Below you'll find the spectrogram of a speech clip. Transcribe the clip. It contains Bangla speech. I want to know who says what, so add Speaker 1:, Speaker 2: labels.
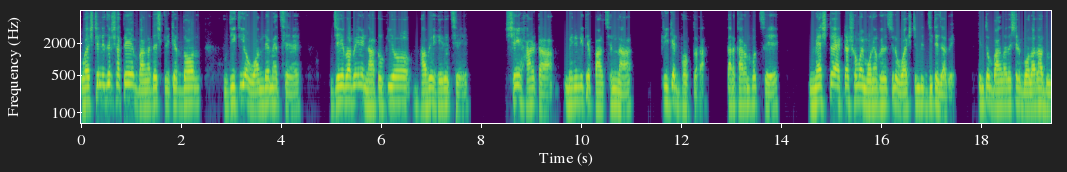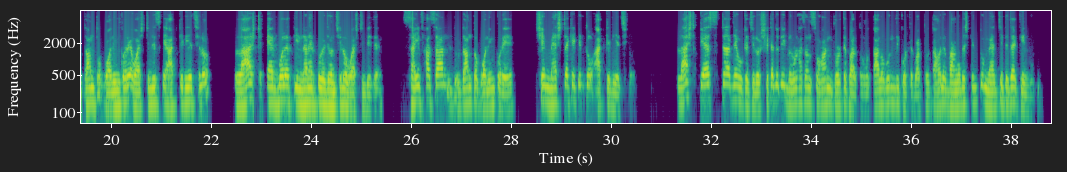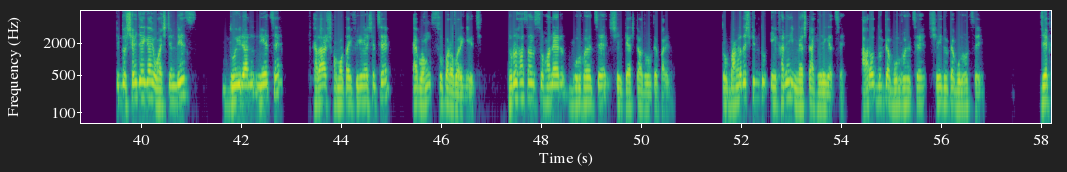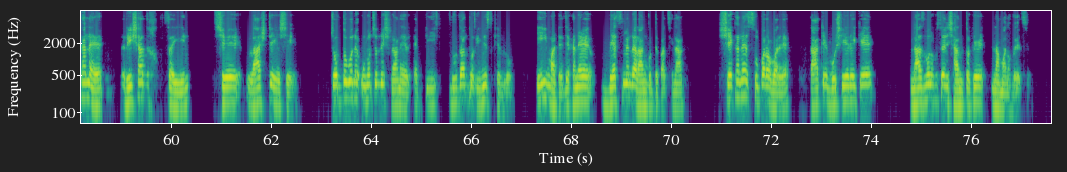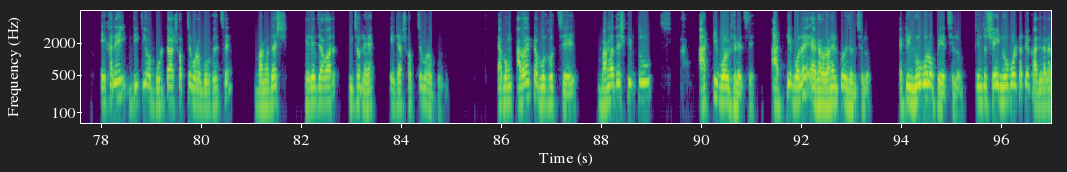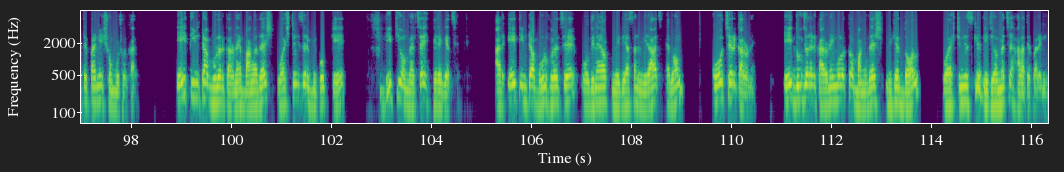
Speaker 1: ওয়েস্ট ইন্ডিজের সাথে বাংলাদেশ ক্রিকেট দল দ্বিতীয় ওয়ানডে ম্যাচে যেভাবে নাটকীয় ভাবে হেরেছে, সেই হারটা মেনে নিতে পারছেন না ক্রিকেট ভক্তরা। তার কারণ হচ্ছে, ম্যাচটা একটা সময় মনে হয়েছিল ওয়েস্ট ইন্ডিজ জিতে যাবে, কিন্তু বাংলাদেশের বোলাররা দুর্দান্ত বোলিং করে ওয়েস্ট ইন্ডিজকে আটকে দিয়েছিল। লাস্ট এক বলে তিন রানের প্রয়োজন ছিল ওয়েস্ট ইন্ডিজের সাইফ হাসান দুর্দান্ত বোলিং করে সেই ম্যাচটাকে কিন্তু আটকে দিয়েছিল। লাস্ট ক্যাচটা যে উঠেছিল, সেটা যদি নুরুল হাসান সোহান ধরতে পারতো, তালবন্দি করতে পারতো, তাহলে বাংলাদেশ কিন্তু ম্যাচ জিতে যায় তিন রান কিন্তু সেই জায়গায় ওয়েস্ট ইন্ডিজ দুই রান নিয়েছে, খেলার সমতায় ফিরে এসেছে এবং সুপার ওভারে গিয়েছে। নুরুল হাসান সোহানের ভুল হয়েছে, সেই ক্যাচটা ধরতে পারেনি। তো বাংলাদেশ কিন্তু এখানেই ম্যাচটা হেরে গেছে। আরও দুইটা ভুল হয়েছে, সেই দুইটা ভুল হচ্ছে যেখানে রিশাদ হুসাইন, সে লাস্টে এসে চোদ্দ বলে উনচল্লিশ রানের একটি দুর্দান্ত ইনিংস খেললো এই মাঠে, যেখানে ব্যাটসম্যানরা রান করতে পারছে না। সেখানে সুপার ওভারে তাকে বসিয়ে রেখে নাজমুল হোসেন শান্তকে নামানো হয়েছে। এখানেই দ্বিতীয় ভুলটা সবচেয়ে বড় ভুল হয়েছে। বাংলাদেশ হেরে যাওয়ার পিছনে এটা সবচেয়ে বড় ভুল। এবং আরও একটা ভুল হচ্ছে বাংলাদেশ কিন্তু আটটি বল খেলেছে। আটটি বলে এগারো রানের প্রয়োজন ছিল। একটি নো বলও পেয়েছিল। কিন্তু সেই নো বলটাকে কাজে লাগাতে পারেনি সৌম্য সরকার। এই তিনটা ভুলের কারণে বাংলাদেশ ওয়েস্ট ইন্ডিজের বিপক্ষে দ্বিতীয় ম্যাচে হেরে গেছে। আর এই তিনটা ভুল হয়েছে অধিনায়ক মেহেদী হাসান মিরাজ এবং কোচের কারণে। এই দুইজনের কারণেই মূলত বাংলাদেশ ক্রিকেট দল ওয়েস্ট ইন্ডিজকে দ্বিতীয় ম্যাচে হারাতে পারেনি।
